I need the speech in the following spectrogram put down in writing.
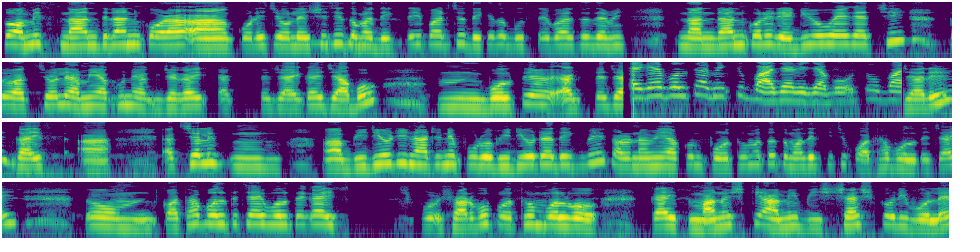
তো আমি স্নান টান করা করে চলে এসেছি। তোমরা দেখতেই পারছ দেখে তো বুঝতেই পারছ যে আমি স্নান টান করে রেডিও হয়ে গেছি। তো অ্যাকচুয়ালি আমি এখন এক জায়গায় একটা জায়গায় যাব। বলতে একটা বাজারে গাইস অ্যাকচুয়ালি ভিডিওটি না টেনে পুরো ভিডিওটা দেখবে। কারণ আমি এখন প্রথমত তোমাদের কিছু কথা বলতে চাই। তো কথা বলতে চাই বলতে গাইস সর্বপ্রথম বলব গাইস মানুষকে আমি বিশ্বাস করি বলে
